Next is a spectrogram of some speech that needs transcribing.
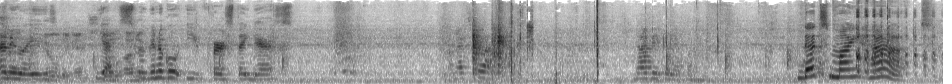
Anyways, yes, we're gonna go eat first, I guess. Let's go. That's my hat.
